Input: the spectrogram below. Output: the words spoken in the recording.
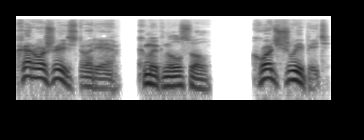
Хорошая история», — хмыкнул Сол. «Хочешь выпить?»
